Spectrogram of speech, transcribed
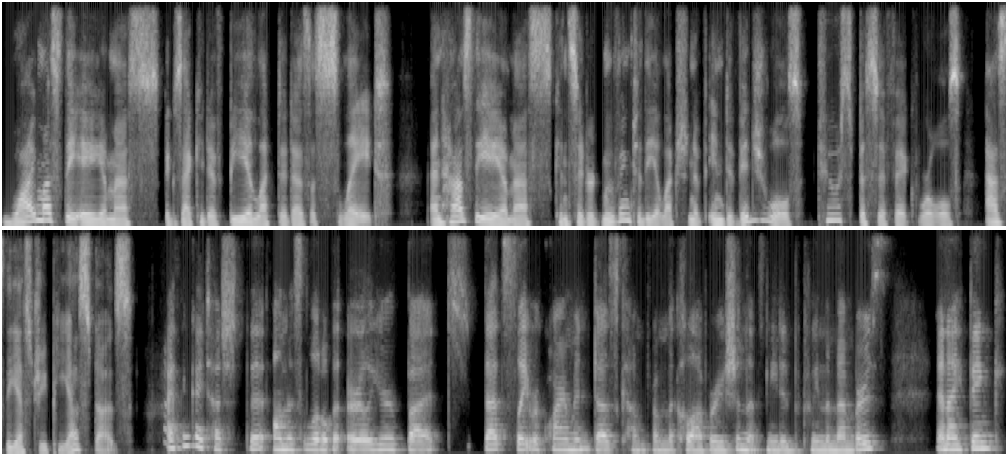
why must the AMS executive be elected as a slate? And has the AMS considered moving to the election of individuals to specific roles as the SGPS does? I think I touched on this a little bit earlier, but that slate requirement does come from the collaboration that's needed between the members. And I think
